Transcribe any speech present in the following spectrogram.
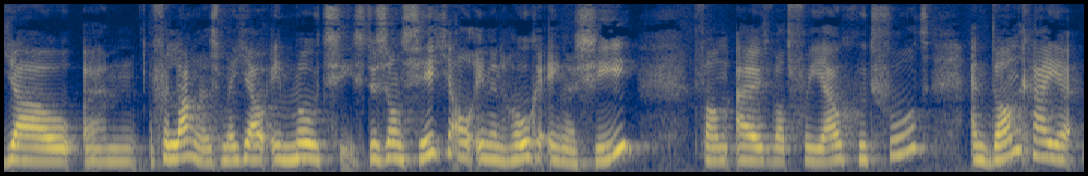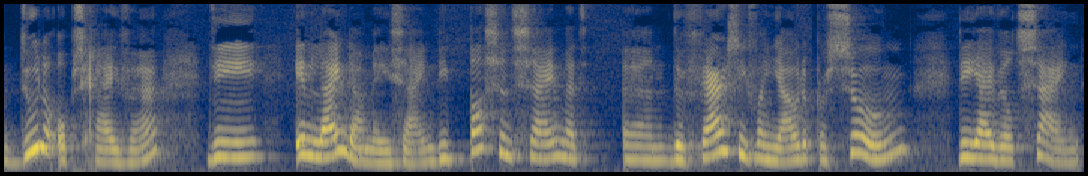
jouw um, verlangens, met jouw emoties. Dus dan zit je al in een hoge energie vanuit wat voor jou goed voelt. En dan ga je doelen opschrijven die in lijn daarmee zijn, die passend zijn met um, de versie van jou, de persoon die jij wilt zijn.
